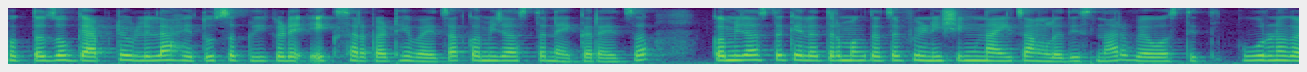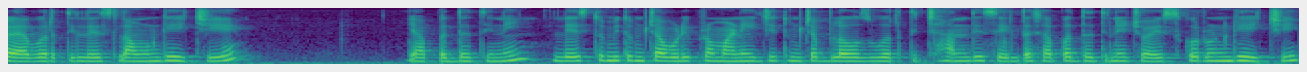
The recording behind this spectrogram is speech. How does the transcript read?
फक्त जो गॅप ठेवलेला आहे तो सगळीकडे एकसारखा ठेवायचा. कमी जास्त नाही करायचं. कमी जास्त केलं तर मग त्याचं फिनिशिंग नाही चांगलं दिसणार. व्यवस्थित पूर्ण गळ्यावरती लेस लावून घ्यायची आहे. या पद्धतीने. लेस तुम्ही तुमच्या आवडीप्रमाणे जी तुमच्या ब्लाऊजवरती छान दिसेल तशा पद्धतीने चॉईस करून घ्यायची.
